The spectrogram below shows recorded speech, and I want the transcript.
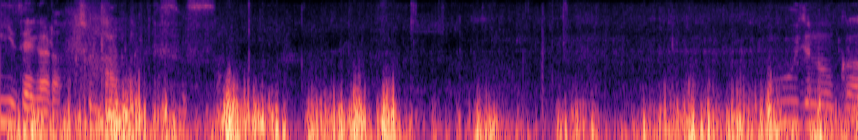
এই জায়গাটা ভালো লাগতেছে নৌকা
